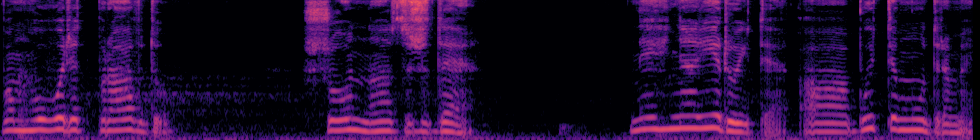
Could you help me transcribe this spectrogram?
вам говорять правду, що нас жде. Не ігноруйте, а будьте мудрими.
